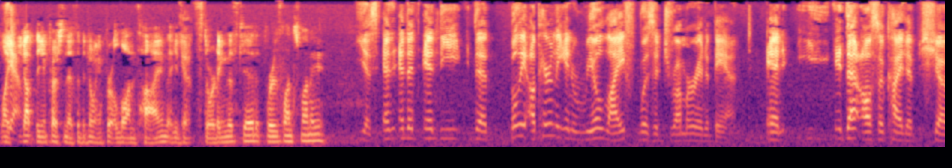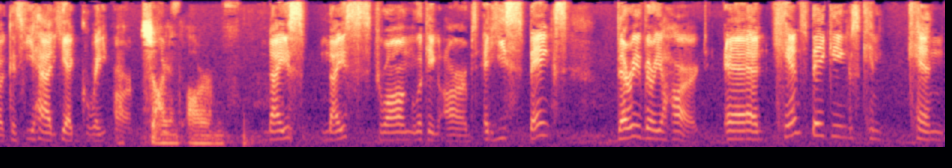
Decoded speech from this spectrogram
like Yeah. you got the impression that they've been doing it for a long time that he's Yeah. been extorting this kid for his lunch money. Yes, and and the and the the bully apparently in real life was a drummer in a band, and it, that also kind of showed because he had he had great arms, Giant arms. nice nice strong looking arms, and he spanks very very hard. And hand spankings can can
